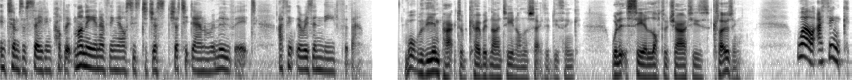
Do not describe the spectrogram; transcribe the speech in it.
in terms of saving public money and everything else is to just shut it down and remove it i think there is a need for that. What will be the impact of covid-19 on the sector do you think? Will it see a lot of charities closing well, I think,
